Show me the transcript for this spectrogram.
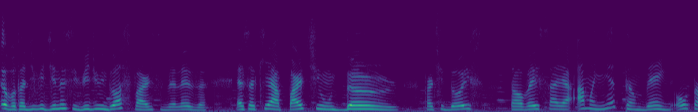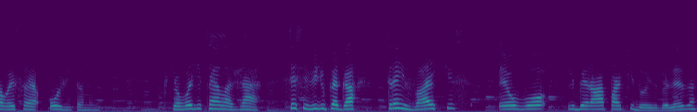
Eu vou estar dividindo esse vídeo em duas partes, beleza? Essa aqui é a parte 1 da. Parte 2 talvez saia amanhã também. Ou talvez saia hoje também. Porque eu vou editar ela já. Se esse vídeo pegar 3 likes, eu vou liberar a parte 2, beleza?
